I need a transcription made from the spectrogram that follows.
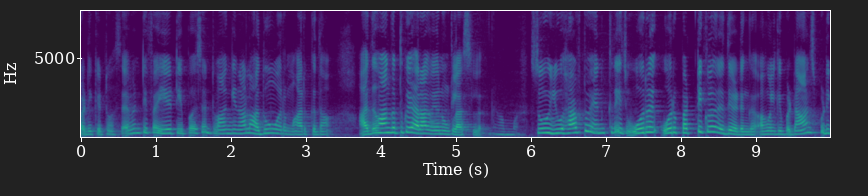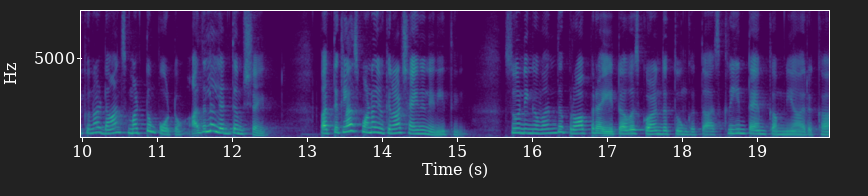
படிக்கட்டும். செவன்ட்டி ஃபைவ் எயிட்டி பர்சன்ட் வாங்கினாலும் அதுவும் ஒரு மார்க் தான். அது வாங்குறதுக்கும் யாராவது வேணும் கிளாஸில் so you have to encourage ஒரு ஒரு பர்டிகுலர் இது எடுங்க. அவங்களுக்கு இப்போ டான்ஸ் பிடிக்கும்னா டான்ஸ் மட்டும் போட்டோம். அதில் லெட் தம் ஷைன் பத்து கிளாஸ் போனால் you cannot shine in anything so நீங்கள் வந்து ப்ராப்பராக எயிட் ஹவர்ஸ் குழந்தை தூங்குதா ஸ்க்ரீன் டைம் கம்மியாக இருக்கா?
